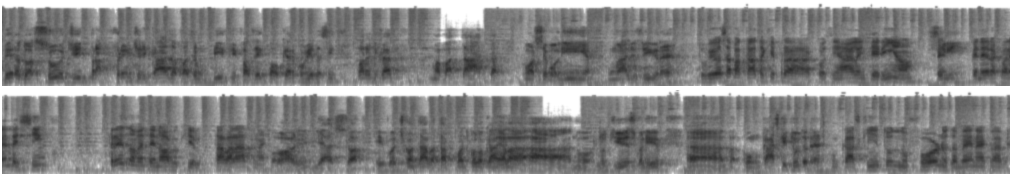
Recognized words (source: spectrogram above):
beira do açude, ir pra frente de casa, fazer um bife, fazer qualquer comida assim, fora de casa. Uma batata, com uma cebolinha, um alhozinho, né? Tu viu essa batata aqui pra cozinhar ela inteirinha, ó? Sim. Peneira 45. 3,99 o quilo. Tá barato, né? Olha só, e vou te contar, a batata pode colocar ela ah, no, no disco ali, ah, com casca e tudo, né? Com casquinha e tudo no forno também, né, Cláudio?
